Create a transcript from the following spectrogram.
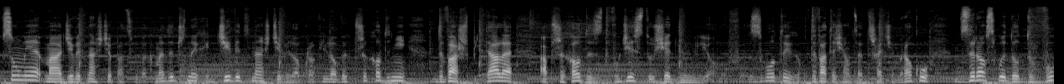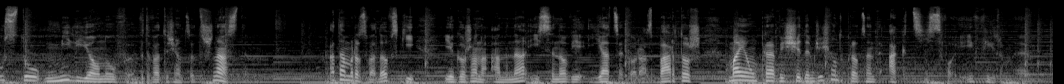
w sumie ma 19 placówek medycznych, 19 wieloprofilowych przychodni, dwa szpitale, a przychody z 27 milionów złotych w 2003 roku wzrosły do 200 milionów w 2013. Adam Rozwadowski, jego żona Anna i synowie Jacek oraz Bartosz mają prawie 70% akcji swojej firmy.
